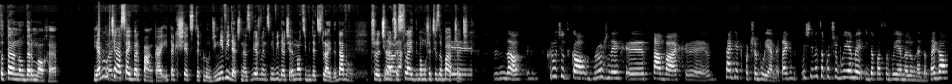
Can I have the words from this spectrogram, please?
totalną darmochę. Ja bym chciała cyberpunka i tak siec tych ludzi. Nie widać nas, wiesz, więc nie widać emocji, widać slajdy. Dawaj, przelecimy Dobra. przez slajdy, bo muszę cię zobaczyć. Yy, no, króciutko, w różnych yy, stawach, yy, tak jak potrzebujemy. Tak? Myślimy, co potrzebujemy i dopasowujemy Lunę do tego.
